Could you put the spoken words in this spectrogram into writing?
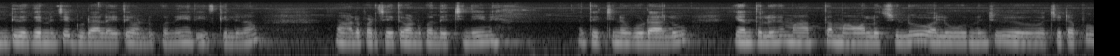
ఇంటి దగ్గర నుంచే గుడాలు అయితే వండుకొని తీసుకెళ్ళినాం. మా ఆడపడిచి అయితే వండుకొని తెచ్చింది. తెచ్చిన గుడాలు. ఎంతలోనే మా అత్త మా వాళ్ళు వచ్చిళ్ళు. వాళ్ళు ఊరు నుంచి వచ్చేటప్పుడు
